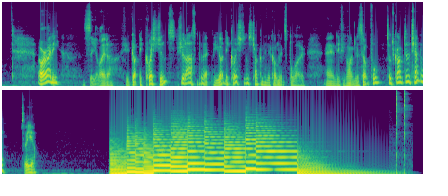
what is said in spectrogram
Alrighty, see you later. If you've got any questions, should ask for that. If you've got any questions, chuck them in the comments below. And if you find this helpful, subscribe to the channel. See ya.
